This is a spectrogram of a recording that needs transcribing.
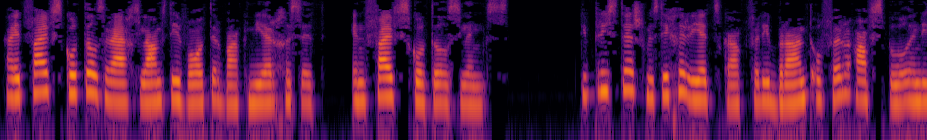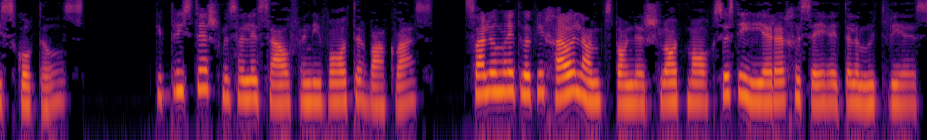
Hij het vijf skottels rechts langs die waterbak neergezet, en vijf skottels links. Die priesters moest die gereedskap voor die brandoffer afspoel in die skottels. Die priesters moest hulle self in die waterbak was. Salome het ook die gouden lampstanders laat maak soos die Heere gesê het hulle moet wees.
